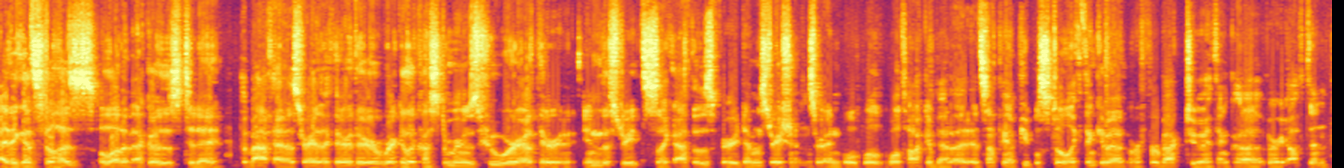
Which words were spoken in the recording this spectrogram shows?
I think that still has a lot of echoes today. The math has right, like they're they're regular customers who were out there in the streets, like at those very demonstrations, right? And we'll we'll, we'll talk about it. It's something that people still like think about and refer back to. I think uh, very often.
